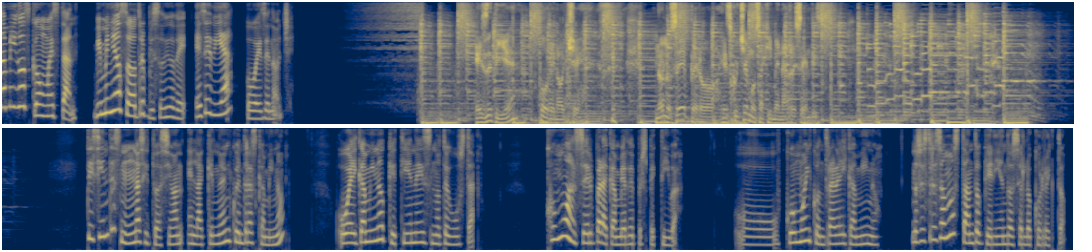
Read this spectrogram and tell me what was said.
onda amigos? ¿Cómo están? Bienvenidos a otro episodio de ¿Ese día o es de noche? ¿Es de día o de noche? no lo sé, pero escuchemos a Jimena Reséndiz. ¿Te sientes en una situación en la que no encuentras camino? ¿O el camino que tienes no te gusta? ¿Cómo hacer para cambiar de perspectiva? ¿O cómo encontrar el camino? Nos estresamos tanto queriendo hacer lo correcto,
